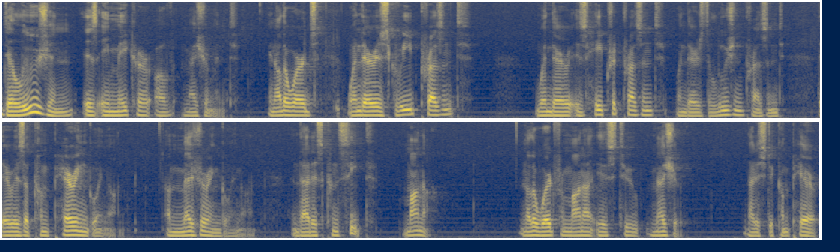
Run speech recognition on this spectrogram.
Delusion is a maker of measurement. In other words, when there is greed present, when there is hatred present, when there is delusion present, there is a comparing going on, a measuring going on. And that is conceit, mana. Another word for mana is to measure, that is to compare.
